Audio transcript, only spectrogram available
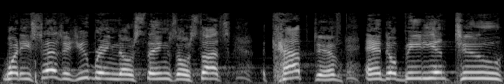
What he says is you bring those things, those thoughts captive and obedient to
